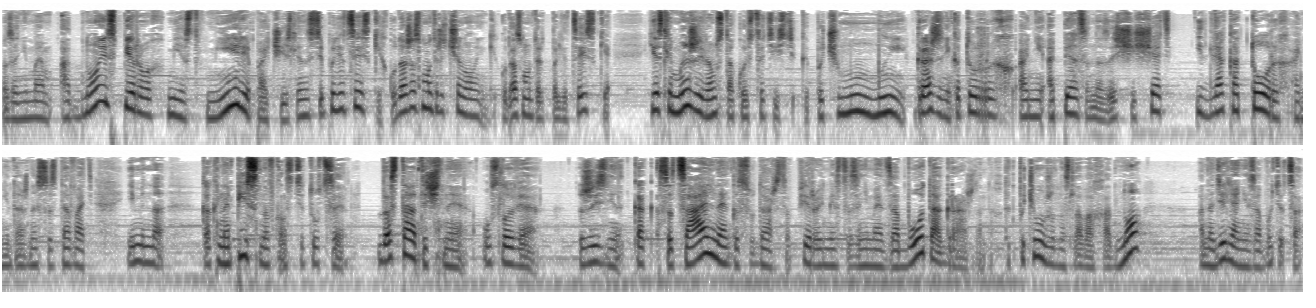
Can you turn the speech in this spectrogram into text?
мы занимаем одно из первых мест в мире по численности полицейских. Куда же смотрят чиновники, куда смотрят полицейские, если мы живем с такой статистикой? Почему мы, граждане, которых они обязаны защищать и для которых они должны создавать именно, как написано в Конституции, достаточные условия жизни как социальное государство, первое место занимает забота о гражданах. Так почему же на словах одно, а на деле они заботятся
